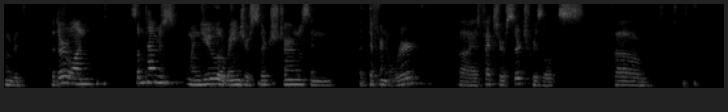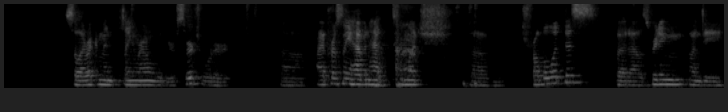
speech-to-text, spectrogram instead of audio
number the third one, sometimes when you arrange your search terms in a different order, uh, it affects your search results. Um, so I recommend playing around with your search order. Uh, I personally haven't had too much um, trouble with this, but I was reading on the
